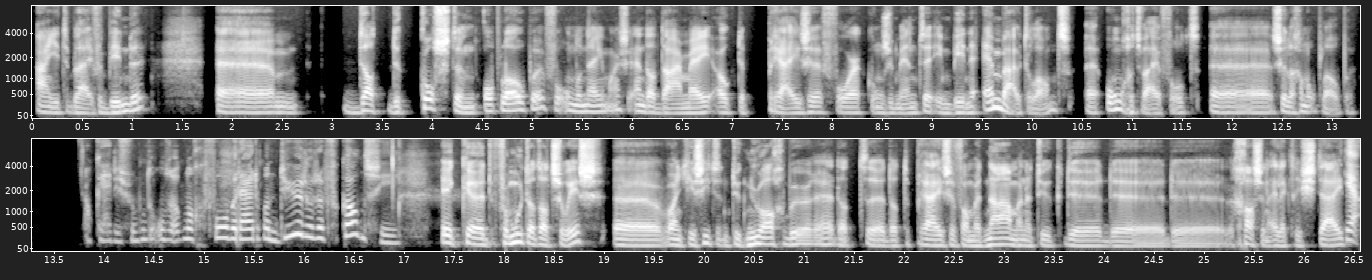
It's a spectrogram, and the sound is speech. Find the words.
aan je te blijven binden. Ehm, dat de kosten oplopen voor ondernemers en dat daarmee ook de prijzen voor consumenten in binnen- en buitenland ongetwijfeld zullen gaan oplopen. Oké, dus we moeten ons ook nog voorbereiden op een duurdere vakantie. Ik eh, vermoed dat dat zo is, eh, want je ziet het natuurlijk nu al gebeuren, hè, dat, eh, dat de prijzen van met name natuurlijk de, de, de gas en elektriciteit, Ja.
